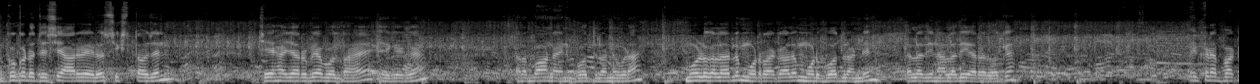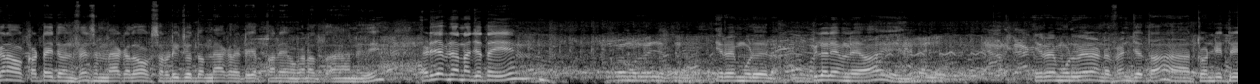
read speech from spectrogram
ఒక్కొక్కటి వచ్చేసి ఆరు వేలు సిక్స్ థౌజండ్ చే హజార్ రూపాయ బోల్తా హై ఏకేక చాలా బాగున్నాయండి పోతులు అన్నీ కూడా మూడు కలర్లు మూడు రకాలు మూడు పోతులు అండి తెల్లది నల్లది ఎర్రది ఓకే ఇక్కడ పక్కన ఒక కట్ అయితే ఉంది ఫ్రెండ్స్ మేకలు. ఒకసారి అడిగి చూద్దాం మేకలు ఎట్లా చెప్తాను ఏమన్నా అనేది. ఎట్లా చెప్తారు నా జత ఇరవై మూడు వేలు. పిల్లలు ఏం లేవా ఇరవై మూడు వేలు అండి ఫ్రెండ్స్ జత. ట్వంటీ త్రీ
